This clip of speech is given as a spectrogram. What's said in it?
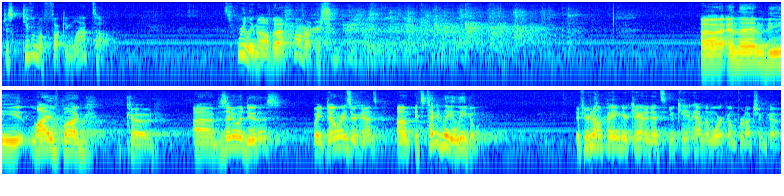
just give them a fucking laptop. It's really not that hard. uh, and then the live bug code. Um, does anyone do this? Wait, don't raise your hands. Um, it's technically illegal. If you're not paying your candidates, you can't have them work on production code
